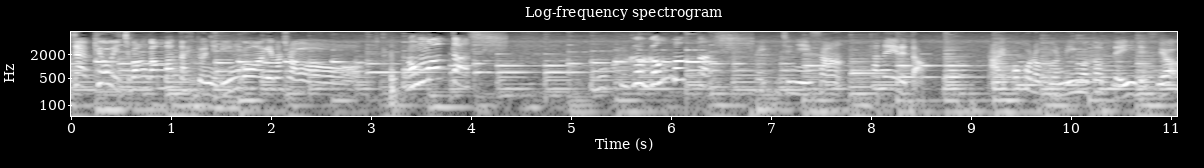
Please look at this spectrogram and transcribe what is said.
じゃあ今日一番頑張った人にリンゴをあげましょう。は頑張ったし僕が頑張ったしい123種入れた。はい心くんリンゴ取っていいですよ。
